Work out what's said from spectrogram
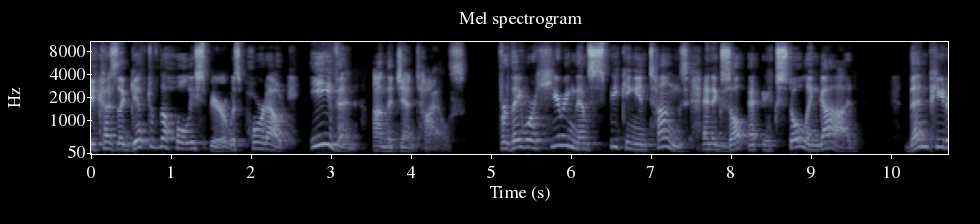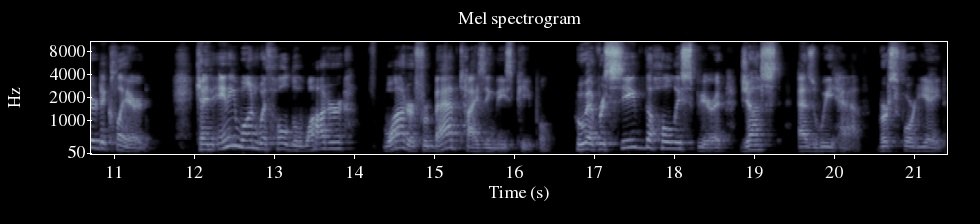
because the gift of the Holy Spirit was poured out even on the Gentiles. For they were hearing them speaking in tongues and exalt- eh, extolling God. Then Peter declared, Can anyone withhold the water, water for baptizing these people who have received the Holy Spirit just as we have? Verse 48.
